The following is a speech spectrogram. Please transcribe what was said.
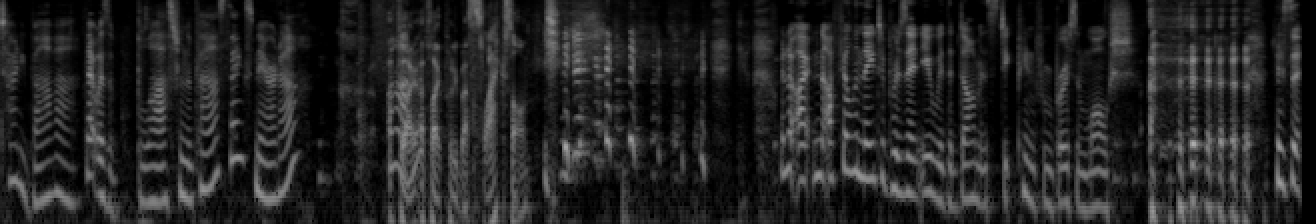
Tony Barber, that was a blast from the past. Thanks, Nerida. I feel, like, I feel like putting my slacks on. I, I feel the need to present you with a diamond stick pin from Bruce and Walsh. there's a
